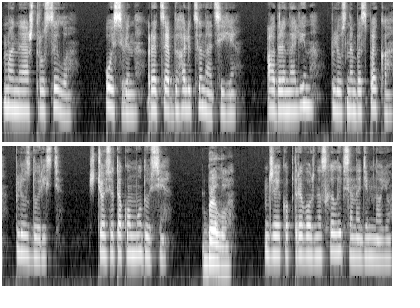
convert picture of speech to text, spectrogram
Мене аж трусило. Ось він, рецепт галюцинації. Адреналін плюс небезпека, плюс дурість. Щось у такому дусі. Белло. Джейкоб тривожно схилився наді мною.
